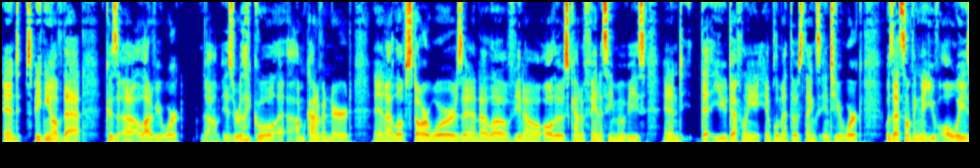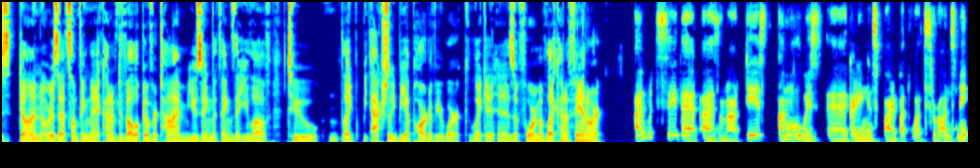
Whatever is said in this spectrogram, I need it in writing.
And speaking of that, because uh, a lot of your work um, is really cool. I, am kind of a nerd and I love Star Wars and I love, you know, all those kind of fantasy movies and that you definitely implement those things into your work. Was that something that you've always done or is that something that kind of developed over time using the things that you love to like actually be a part of your work, like as a form of like kind of fan art? I would say that as an artist, I'm always uh, getting inspired by what surrounds me.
